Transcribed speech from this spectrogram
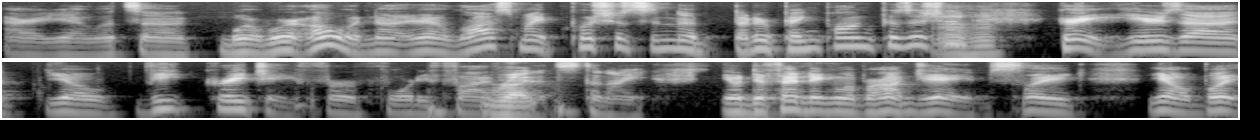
all right, yeah, let's uh we're we're oh and uh, loss might push us in a better ping pong position. Mm-hmm. Great. Here's uh you know Vit Krejci for 45 right. minutes tonight. You know, defending LeBron James. Like, you know, but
